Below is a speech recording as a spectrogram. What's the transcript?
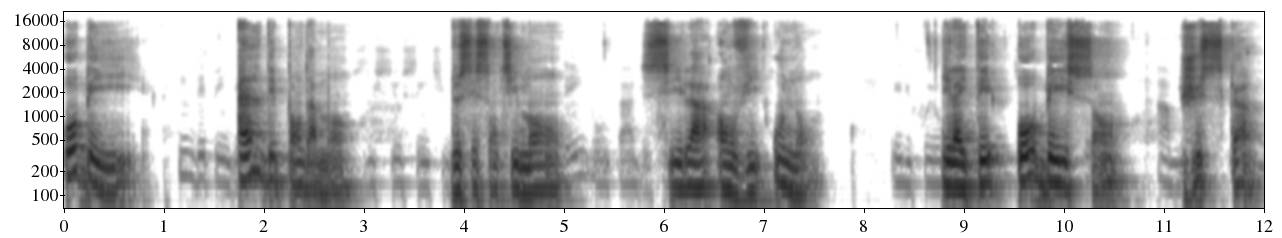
obéit indépendamment de ses sentiments, s'il a envie ou non. Il a été obéissant jusqu'à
